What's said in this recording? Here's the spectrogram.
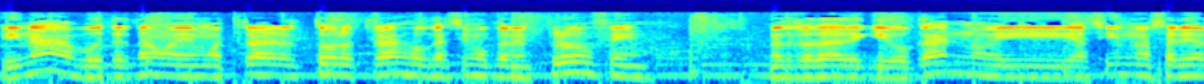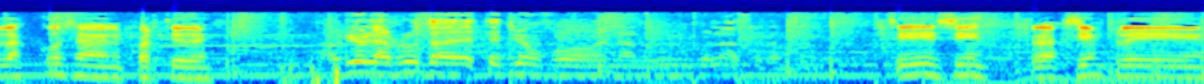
y nada, pues tratamos de mostrar todos los trabajos que hacemos con el profe, no tratar de equivocarnos y así nos salieron las cosas en el partido de hoy. Abrió la ruta de este triunfo en un golazo también. Sí, sí, siempre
